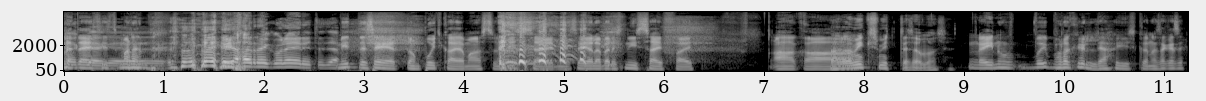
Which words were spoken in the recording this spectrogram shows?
olen täiesti, ma olen, jaa, reguleeritud jah. mitte see, et on putka ja ma astun sisse, onju, see ei ole päris nii sci-fi. Aga, aga miks mitte samas? ei no võib-olla küll jah, ühiskonnas, aga see,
